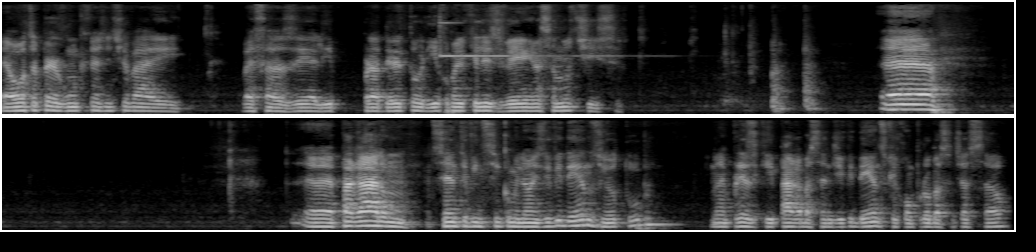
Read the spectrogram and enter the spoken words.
É outra pergunta que a gente vai, vai fazer ali para a diretoria, como é que eles veem essa notícia. É, é, pagaram 125 milhões de dividendos em outubro, uma empresa que paga bastante dividendos, que comprou bastante ação.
